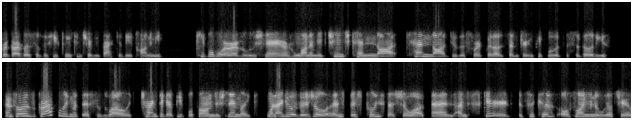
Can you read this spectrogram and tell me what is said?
regardless of if you can contribute back to the economy people who are revolutionary or who want to make change cannot cannot do this work without centering people with disabilities. And so I was grappling with this as well, like trying to get people to understand like when I do a visual and there's police that show up and I'm scared, it's because also I'm in a wheelchair.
